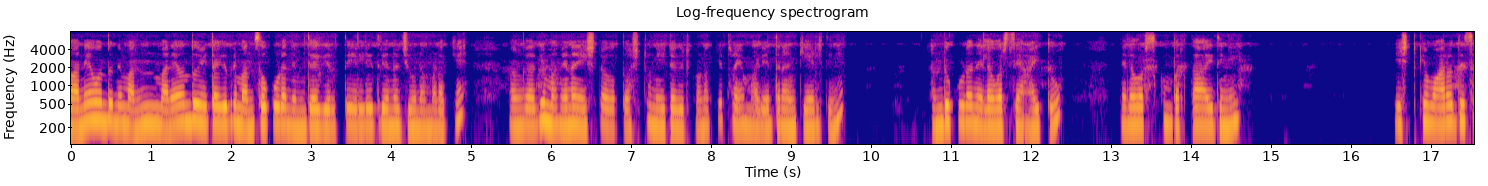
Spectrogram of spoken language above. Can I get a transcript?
ಮನೆ ಒಂದು ಮನ್, ಮನೆ ಒಂದು ನೀಟಾಗಿದ್ದರೆ ಮನಸ್ಸು ಕೂಡ ನೆಮ್ಮದಿಯಾಗಿರುತ್ತೆ. ಎಲ್ಲಿದ್ರೇನು ಜೀವನ ಮಾಡೋಕ್ಕೆ? ಹಾಗಾಗಿ ಮನೇನ ಎಷ್ಟಾಗುತ್ತೋ ಅಷ್ಟು ನೀಟಾಗಿ ಇಟ್ಕೊಳೋಕ್ಕೆ ಟ್ರೈ ಮಾಡಿ ಅಂತ ನಾನು ಕೇಳ್ತೀನಿ. ಅಂದು ಕೂಡ ನೆಲ ಒರೆಸಿ ಆಯಿತು. ನೆಲ ಒರೆಸ್ಕೊಂಬರ್ತಾ ಇದ್ದೀನಿ. ಎಷ್ಟಕ್ಕೆ ವಾರದ ದಿವಸ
